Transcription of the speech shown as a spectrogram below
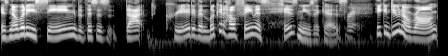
is nobody seeing that this is that creative? And look at how famous his music is. Right. He can do no wrong.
